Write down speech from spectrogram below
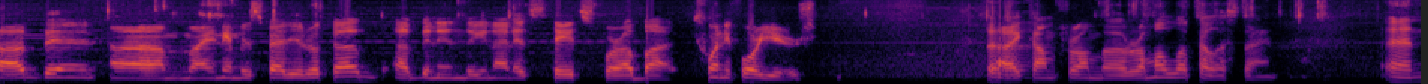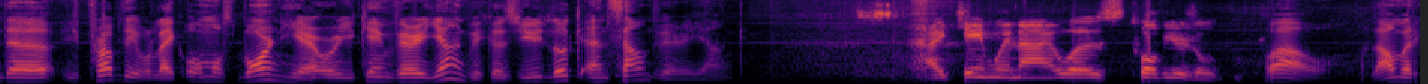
I've been, um, my name is Fadi Rukab. I've been in the United States for about 24 years. Uh, I come from uh, Ramallah, Palestine. And uh, you probably were like almost born here, or you came very young because you look and sound very young. I came when I was 12 years old. Wow. العمر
